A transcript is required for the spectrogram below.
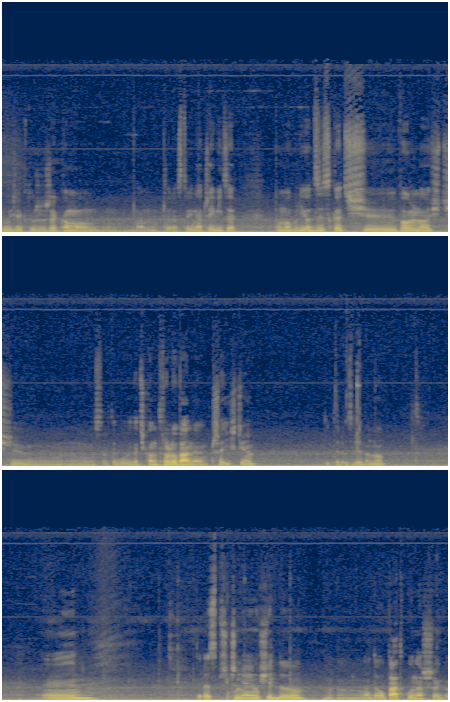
ludzie, którzy rzekomo, no, teraz to inaczej widzę, pomogli odzyskać y, wolność, y, to było widać kontrolowane przejście. To teraz wiadomo. Teraz przyczyniają się do, no, do upadku naszego,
